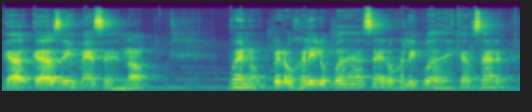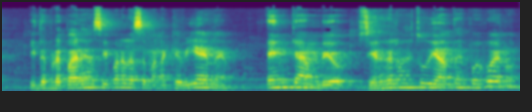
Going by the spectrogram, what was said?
cada, cada 6 meses, ¿no? Bueno, pero ojalá y lo puedas hacer, ojalá y puedas descansar y te prepares así para la semana que viene. En cambio, si eres de los estudiantes, pues bueno,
